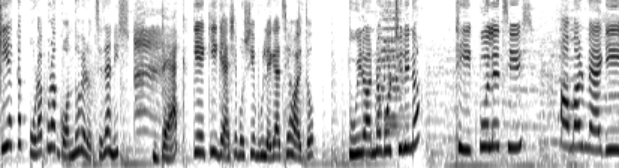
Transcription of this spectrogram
কি একটা পোড়া পোড়া গন্ধ বেরোচ্ছে জানিস? দেখ কে কি গ্যাসে বসিয়ে ভুলে গেছে হয়তো। তুই রান্না করছিলি না? ঠিক বলেছিস, আমার ম্যাগি।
